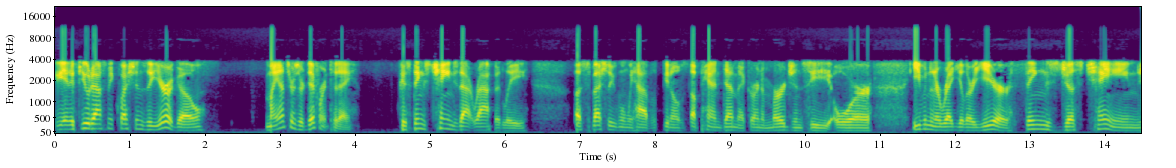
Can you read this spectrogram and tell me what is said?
and if you had asked me questions a year ago, my answers are different today because things change that rapidly, especially when we have you know a pandemic or an emergency or even in a regular year. Things just change,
